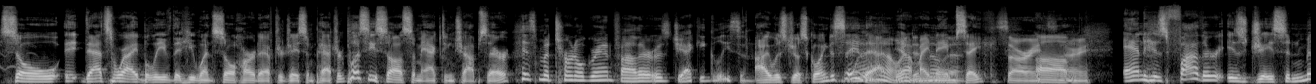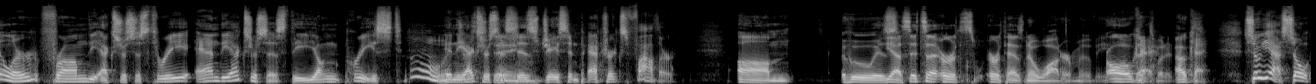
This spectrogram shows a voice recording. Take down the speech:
so it, that's where I believe that he went so hard after Jason Patric. Plus, he saw some acting chops there. His maternal grandfather was Jackie Gleason. I was just going to say Wow, that. Yeah, my know that. namesake. Sorry, Um, sorry. And his father is Jason Miller from The Exorcist 3 and The Exorcist. The young priest Oh, in The Exorcist is Jason Patric's father. Um, who is Yes, it's a Earth Earth has no water movie. Oh, okay. That's what it is. Okay. So yeah, so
